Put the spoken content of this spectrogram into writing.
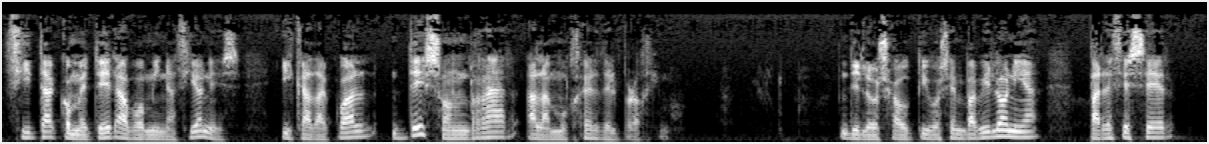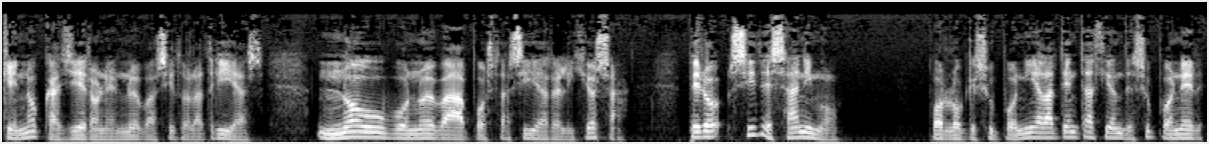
cita cometer abominaciones y cada cual deshonrar a la mujer del prójimo. De los cautivos en Babilonia parece ser que no cayeron en nuevas idolatrías, no hubo nueva apostasía religiosa, pero sí desánimo, por lo que suponía la tentación de suponer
